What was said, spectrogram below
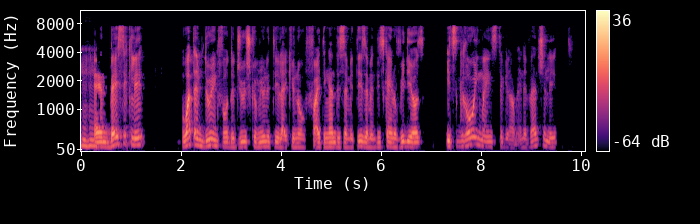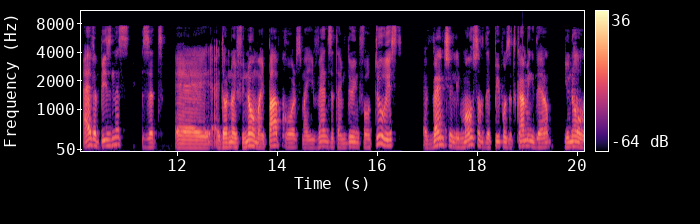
hmm And basically what I'm doing for the Jewish community, like you know, fighting anti-Semitism and these kind of videos, it's growing my Instagram. And eventually I have a business that uh, I don't know if you know my pub crawls, my events that I'm doing for tourists. Eventually, most of the people that coming there, you know,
